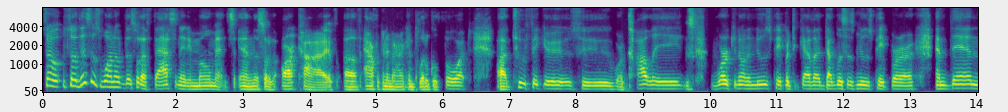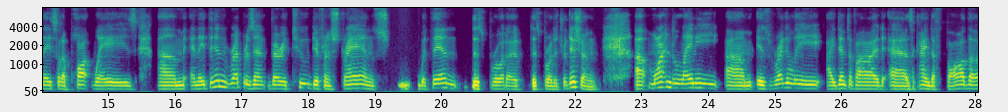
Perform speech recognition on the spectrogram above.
So, so this is one of the sort of fascinating moments in the sort of archive of African American political thought. Uh, two figures who were colleagues working on a newspaper together, Douglass's newspaper, and then they sort of part ways, um, and they then represent very two different strands within this broader this broader tradition. Uh, Martin Delany um, is regularly identified as a kind of father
